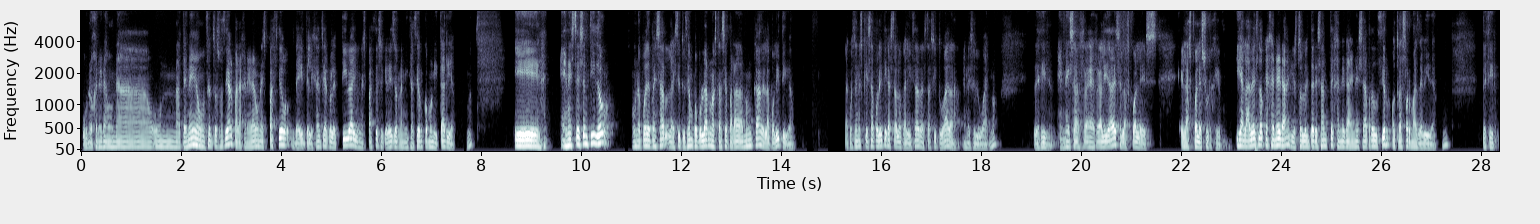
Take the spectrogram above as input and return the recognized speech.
Uno genera un Ateneo, un centro social para generar un espacio de inteligencia colectiva y un espacio, si queréis, de organización comunitaria. en este sentido, uno puede pensar, la institución popular no está separada nunca de la política. La cuestión es que esa política está localizada, está situada en ese lugar. ¿no? Es decir, en esas realidades en las cuales, en las cuales surge. Y a la vez lo que genera, y esto es lo interesante, genera en esa producción otras formas de vida. Es decir,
